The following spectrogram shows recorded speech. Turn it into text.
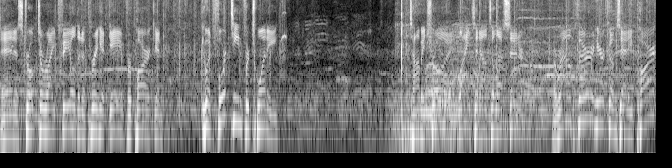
And a stroke to right field in a three-hit game for Park. And he went 14 for 20. Tommy Troy lights it out to left center. Around third, here comes Eddie Park.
